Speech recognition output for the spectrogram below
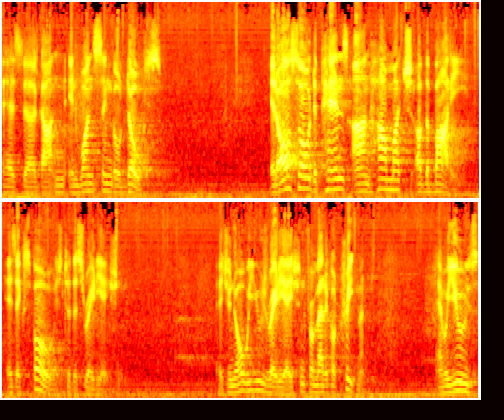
has uh, gotten in one single dose. It also depends on how much of the body is exposed to this radiation. As you know, we use radiation for medical treatment, and we use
